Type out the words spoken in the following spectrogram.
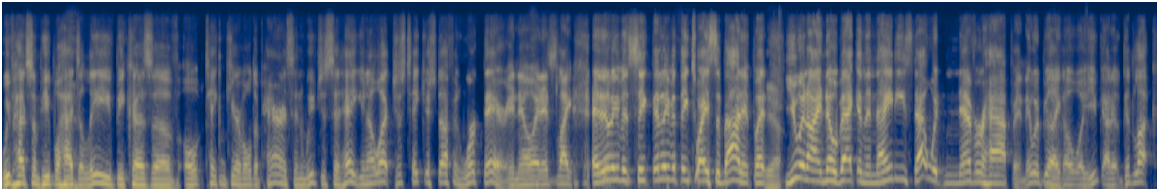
we've had some people had to leave because of old taking care of older parents. And we've just said, hey, you know what? Just take your stuff and work there. You know, and it's like, and they don't even think they don't even think twice about it. But Yeah. you and I know back in the 90s, that would never happen. It would be Yeah. like, oh, well, you've got a good luck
